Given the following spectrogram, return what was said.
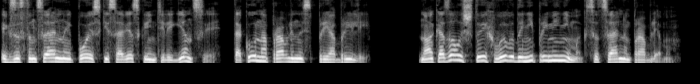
Экзистенциальные поиски советской интеллигенции такую направленность приобрели. Но оказалось, что их выводы неприменимы к социальным проблемам.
